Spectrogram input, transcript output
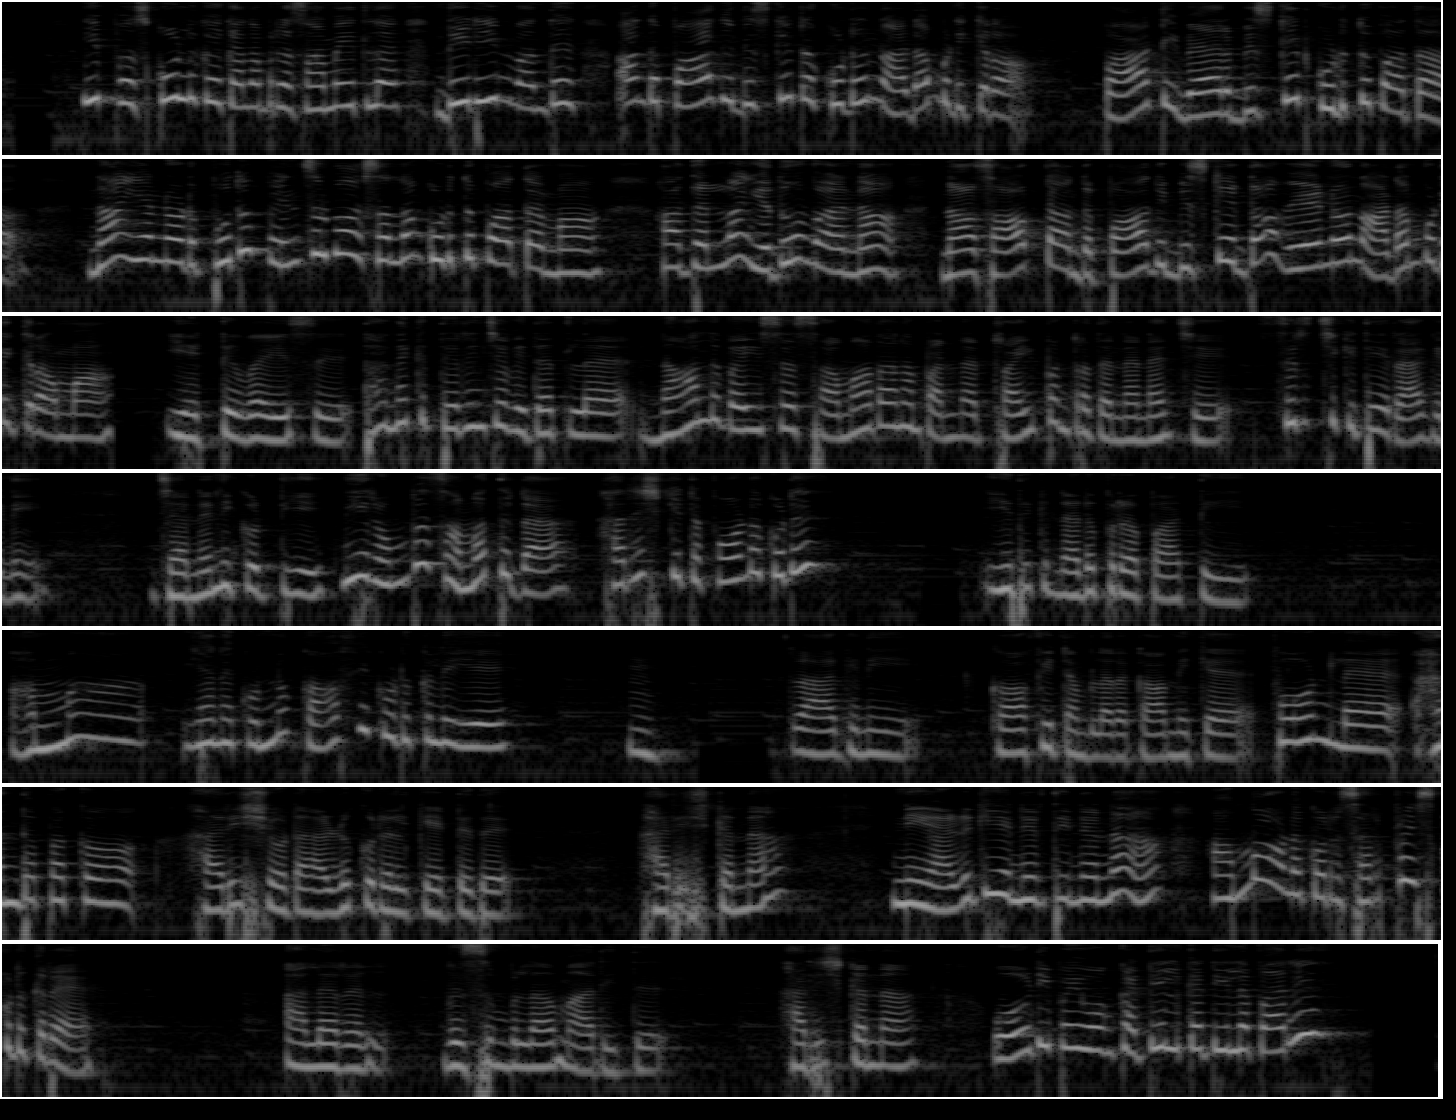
இப்போ ஸ்கூலுக்கு கிளம்புற சமயத்தில் திடீர்னு வந்து அந்த பாதி பிஸ்கெட்டை கொடுன்னு அடம் பிடிக்கிறான். பாட்டி வேறு பிஸ்கெட் கொடுத்து பார்த்தா நான் என்னோட புது பென்சில் பாக்ஸ் எல்லாம் கொடுத்து பார்த்தேம்மா. அதெல்லாம் எதுவும் வேணாம். நான் சாப்பிட்ட அந்த பாதி பிஸ்கெட் தான் வேணும்னு அடம் பிடிக்கிறாம்மா. எட்டு வயசு. தனக்கு தெரிஞ்ச விதத்தில் நாலு வயசை சமாதானம் பண்ண ட்ரை பண்ணுறத நினச்சி சிரிச்சுக்கிட்டே ராகினி ஜனனி குட்டி நீ ரொம்ப சமத்துடா. ஹரிஷ்கிட்ட ஃபோனை கொடு. இதுக்கு நடுப்புற பாட்டி அம்மா எனக்கு இன்னும் காஃபி கொடுக்கலையே. ம். ராகினி காஃபி டம்ளரை காமிக்க. ஃபோனில் அந்த பக்கம் ஹரிஷோட அழுக்குரல் கேட்டுது. ஹரிஷ் கண்ணா நீ அழுகிய நிறுத்தினா அம்மா உனக்கு ஒரு சர்ப்ரைஸ் கொடுக்குற. அலறல் விசும்புலாக மாறிது. ஹரிஷ் கண்ணா ஓடி போய் உன் கட்டியில் கட்டியில் பாரு.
